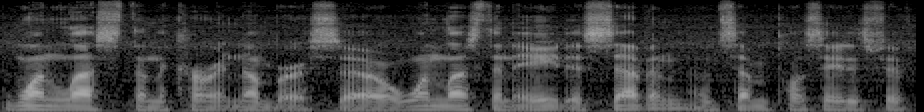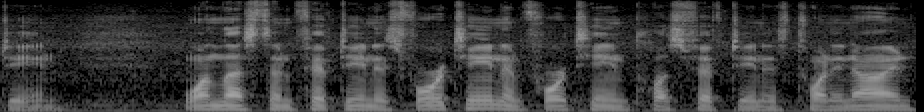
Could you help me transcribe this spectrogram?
one less than the current number. So 1 less than 8 is 7, and 7 plus 8 is 15. 1 less than 15 is 14, and 14 plus 15 is 29.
